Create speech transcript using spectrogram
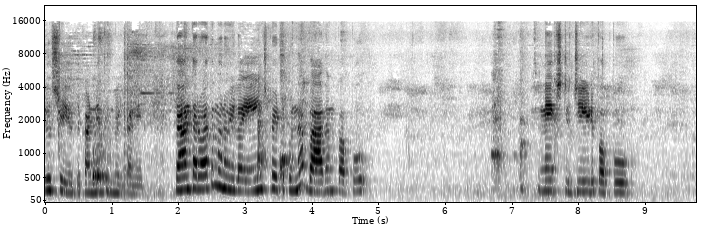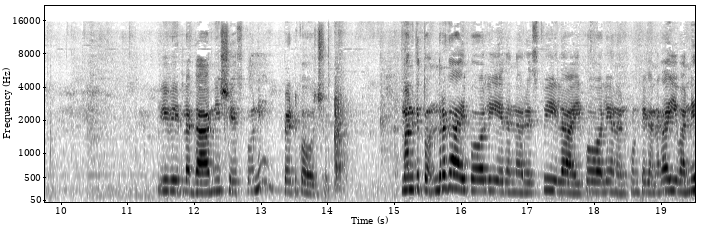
యూజ్ చేయొద్దు కండెన్స్డ్ మిల్క్ అనేది. దాని తర్వాత మనం ఇలా వేయించి పెట్టుకున్న బాదం పప్పు నెక్స్ట్ జీడిపప్పు ఇవి ఇట్లా గార్నిష్ చేసుకొని పెట్టుకోవచ్చు. మనకి తొందరగా అయిపోవాలి ఏదైనా రెసిపీ ఇలా అయిపోవాలి అని అనుకుంటే కనుక ఇవన్నీ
